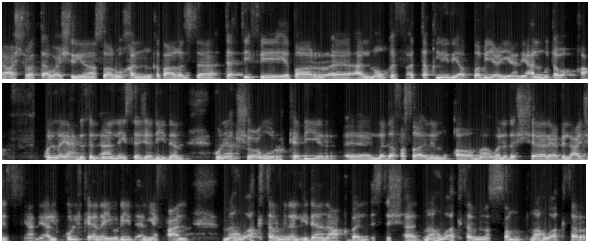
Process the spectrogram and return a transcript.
عشرة أو عشرين صاروخا من قطاع غزة تأتي في إطار آه، الموقف التقليدي الطبيعي يعني المتوقع. كل ما يحدث الآن ليس جديدا. هناك شعور كبير آه، لدى فصائل المقاومة ولدى الشارع بالعجز. يعني الكل كان يريد أن يفعل ما هو أكثر من الإدانة عقب الاستشهاد ما هو أكثر من الصمت ما هو أكثر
